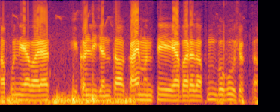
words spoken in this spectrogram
आपण या बाऱ्यात इकडली जनता काय म्हणते या बाऱ्यात आपण बघू शकता.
